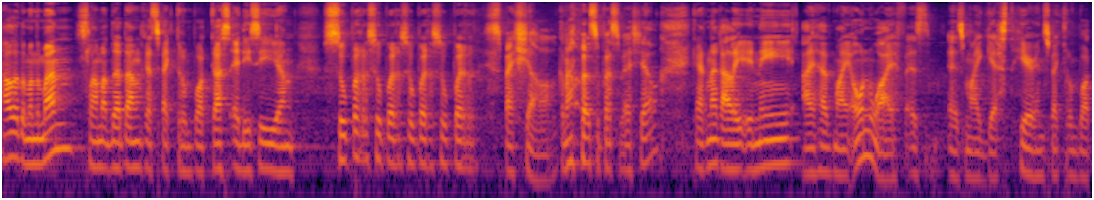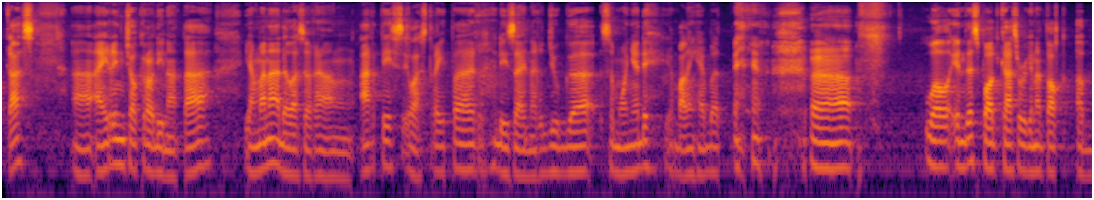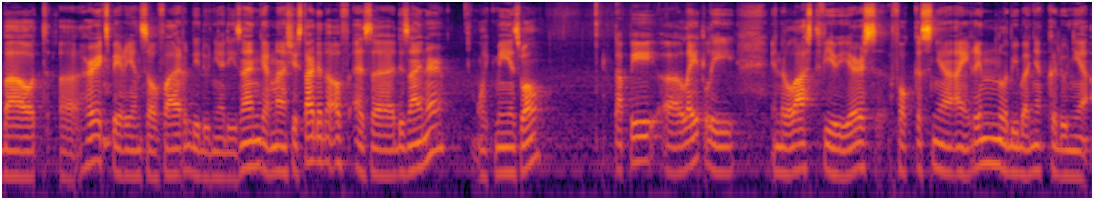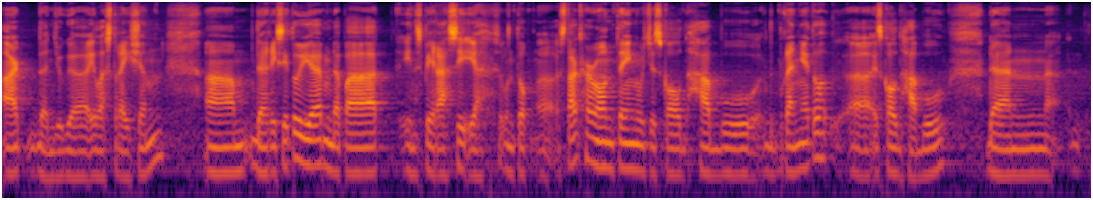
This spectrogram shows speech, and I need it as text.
Halo teman-teman, selamat datang ke Spectrum Podcast edisi yang super super super super spesial. Kenapa super spesial? Karena kali ini I have my own wife as as my guest here in Spectrum Podcast, uh, Irene Cokrodinata, yang mana adalah seorang artis, illustrator, desainer juga, semuanya deh yang paling hebat. uh, Well, in this podcast, we're gonna talk about uh, her experience so far di dunia desain karena she started off as a designer, like me as well. Tapi uh, lately, in the last few years, fokusnya Irene lebih banyak ke dunia art dan juga illustration. Um, dari situ ya mendapat inspirasi ya untuk uh, start her own thing which is called Habu. Brandnya itu uh, is called Habu dan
